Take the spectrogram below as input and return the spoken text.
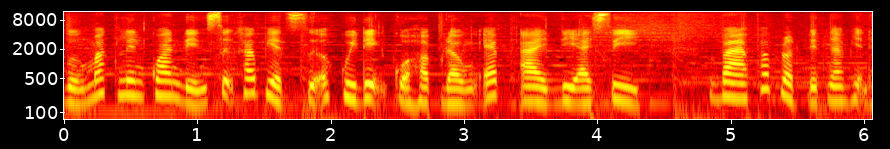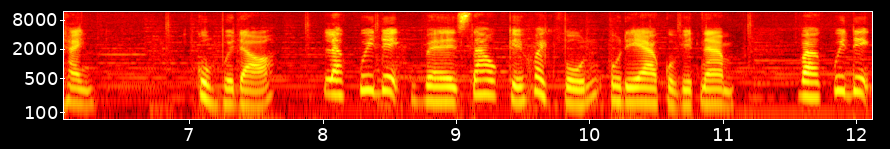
vướng mắc liên quan đến sự khác biệt giữa quy định của hợp đồng FIDIC và pháp luật Việt Nam hiện hành. Cùng với đó là quy định về giao kế hoạch vốn ODA của Việt Nam và quy định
